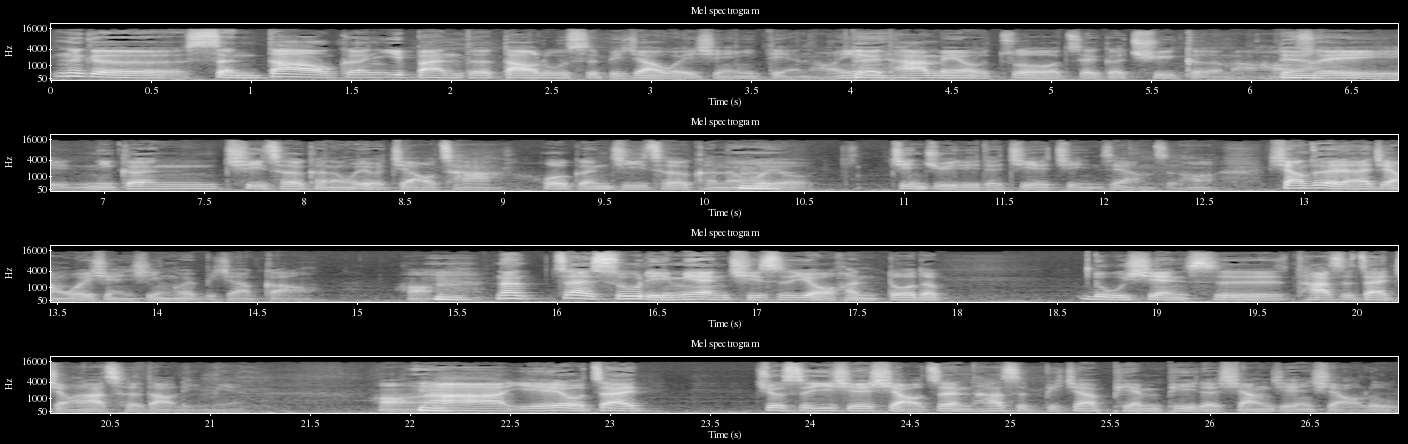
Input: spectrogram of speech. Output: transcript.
那个省道跟一般的道路是比较危险一点哦，因为它没有做这个区隔嘛，哈，所以你跟汽车可能会有交叉，或跟机车可能会有近距离的接近，这样子哈，相对来讲危险性会比较高。好，那在书里面其实有很多的路线是它是在脚踏车道里面，好，那也有在就是一些小镇，它是比较偏僻的乡间小路。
